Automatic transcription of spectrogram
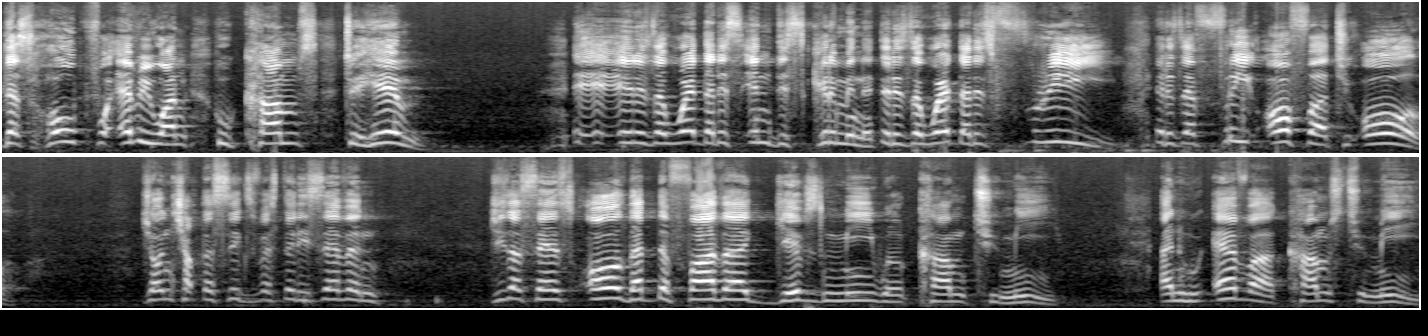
There's hope for everyone who comes to Him. It is a word that is indiscriminate. It is a word that is free. It is a free offer to all. John chapter 6, verse 37, Jesus says, All that the Father gives me will come to me. And whoever comes to me,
